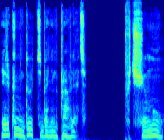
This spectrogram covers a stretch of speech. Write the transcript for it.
И рекомендует тебя не направлять». «Почему?»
